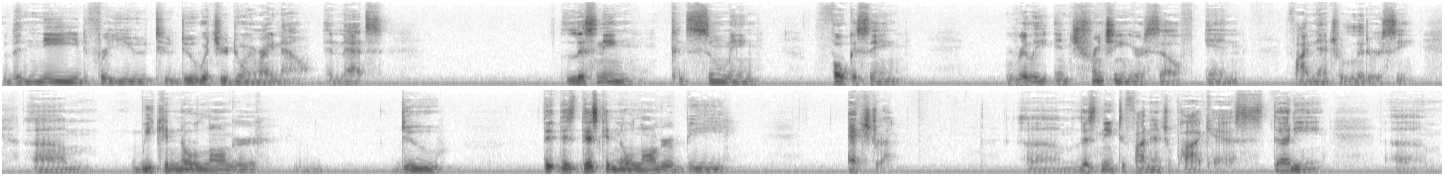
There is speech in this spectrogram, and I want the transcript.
the need for you to do what you're doing right now, and that's listening, consuming, focusing, really entrenching yourself in financial literacy. Um, we can no longer do th- this. This can no longer be extra. Um, listening to financial podcasts, studying, um,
